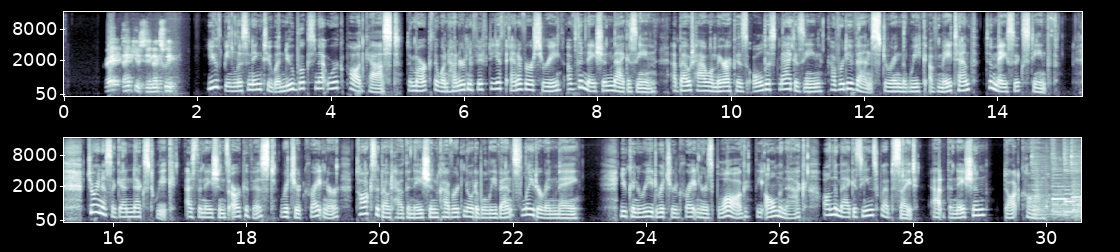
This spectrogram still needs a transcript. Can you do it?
Great. Thank you. See you next week. You've been listening to a New Books Network podcast to mark the 150th anniversary of The Nation magazine, about how America's oldest magazine covered events during the week of May 10th to May 16th. Join us again next week as The Nation's archivist, Richard Kreitner, talks about how The Nation covered notable events later in May. You can read Richard Kreitner's blog, The Almanac, on the magazine's website at thenation.com.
